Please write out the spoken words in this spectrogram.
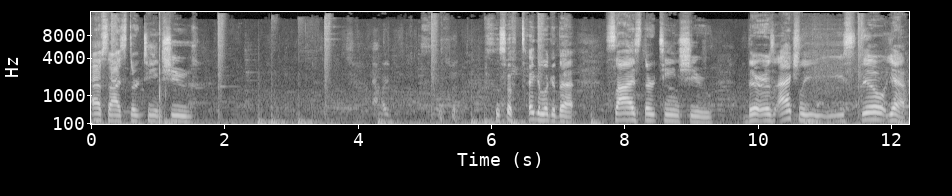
I have size 13 shoes. so take a look at that. Size 13 shoe. There is actually still, yeah,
